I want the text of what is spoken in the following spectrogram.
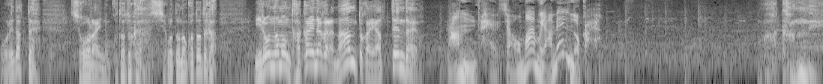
俺だって将来のこととか仕事のこととかいろんなもん抱えながらなんとかやってんだよなんだよ。じゃあお前もやめんのかよ。わかんね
